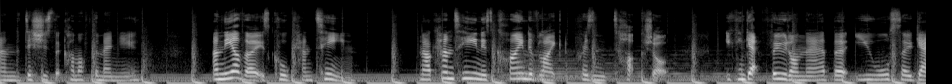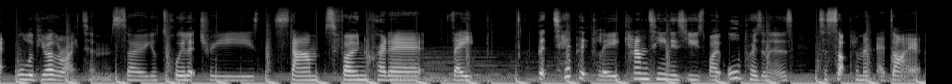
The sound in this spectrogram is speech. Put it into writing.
and the dishes that come off the menu, and the other is called Canteen. Now, Canteen is kind of like a prison tuck shop. You can get food on there, but you also get all of your other items. So, your toiletries, stamps, phone credit, vape. But typically, Canteen is used by all prisoners to supplement their diet.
